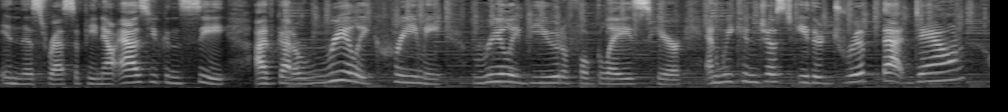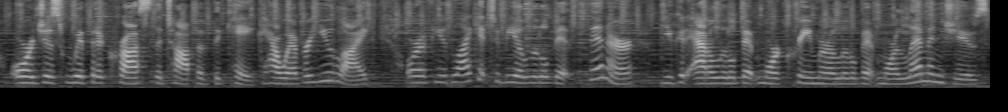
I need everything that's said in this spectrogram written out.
in this recipe. Now, as you can see, I've got a really creamy, really beautiful glaze here, and we can just either drip that down or just whip it across the top of the cake, however you like. Or if you'd like it to be a little bit thinner, you could add a little bit more cream or a little bit more lemon juice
